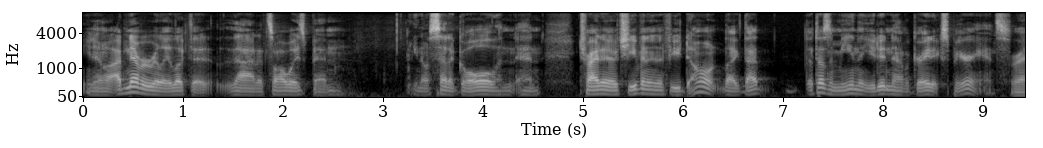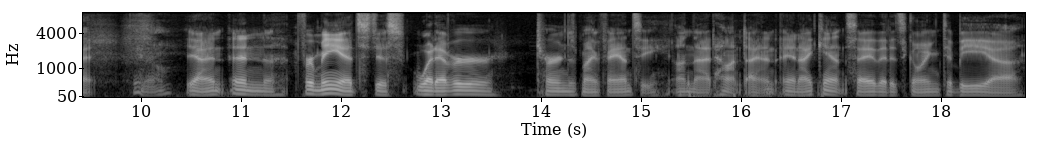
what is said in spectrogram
you know i've never really looked at that it's always been you know set a goal and and try to achieve it and if you don't like that that doesn't mean that you didn't have a great experience right you know? Yeah and and for me it's just whatever turns my fancy on that hunt. And, and i can't say that it's going to be a,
